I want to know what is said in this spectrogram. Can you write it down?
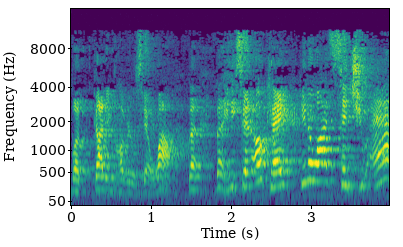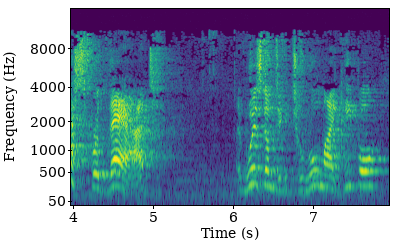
But God didn't probably say, wow. But, but he said, okay, you know what? Since you asked for that, wisdom to, to rule my people,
